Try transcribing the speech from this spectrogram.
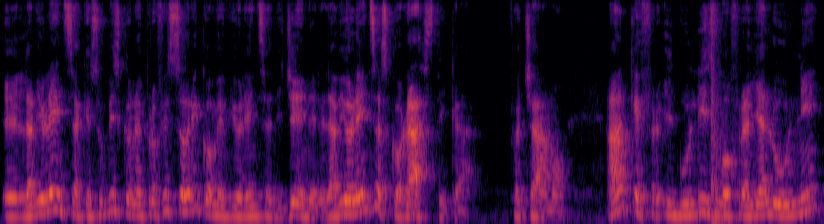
eh, la violenza che subiscono i professori come violenza di genere la violenza scolastica facciamo. Anche il bullismo fra gli alunni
